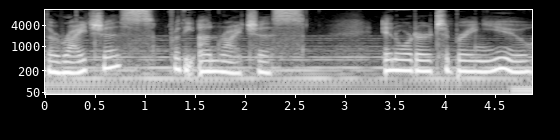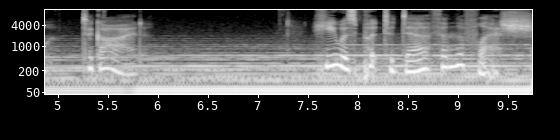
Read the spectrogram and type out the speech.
the righteous for the unrighteous in order to bring you to God. He was put to death in the flesh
